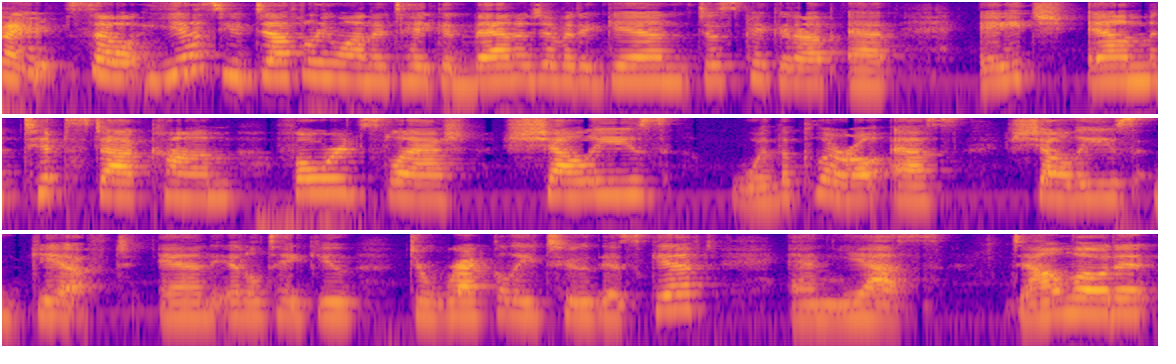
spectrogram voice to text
right. So, yes, you definitely want to take advantage of it again. Just pick it up at hmtips.com forward slash Shelly's with the plural S, Shelly's gift. And it'll take you directly to this gift. And yes, download it,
